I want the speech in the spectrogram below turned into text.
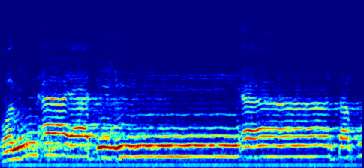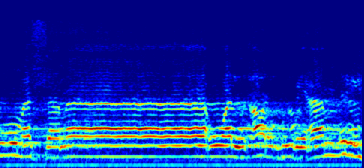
وَمِنْ آيَاتِهِ أَن تَقُومَ السَّمَاءُ وَالْأَرْضُ بِأَمْرِهِ ۚ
